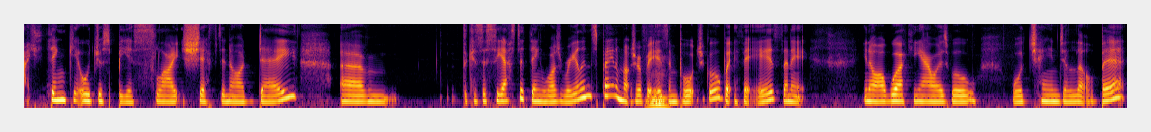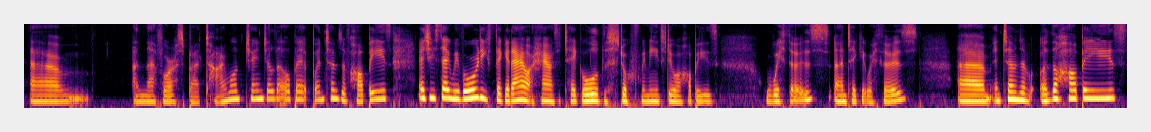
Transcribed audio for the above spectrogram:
I think it will just be a slight shift in our day. Um, because the siesta thing was real in Spain. I'm not sure if it is in Portugal, but if it is, then it, you know, our working hours will will change a little bit. Um, and therefore our spare time will change a little bit. But in terms of hobbies, as you say, we've already figured out how to take all the stuff we need to do our hobbies with us and take it with us. Um, in terms of other hobbies,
